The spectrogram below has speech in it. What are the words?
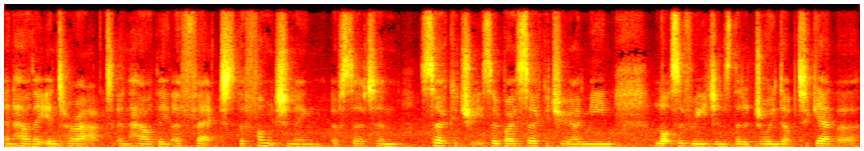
and how they interact and how they affect the functioning of certain circuitry. So by circuitry, I mean lots of regions that are joined up together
